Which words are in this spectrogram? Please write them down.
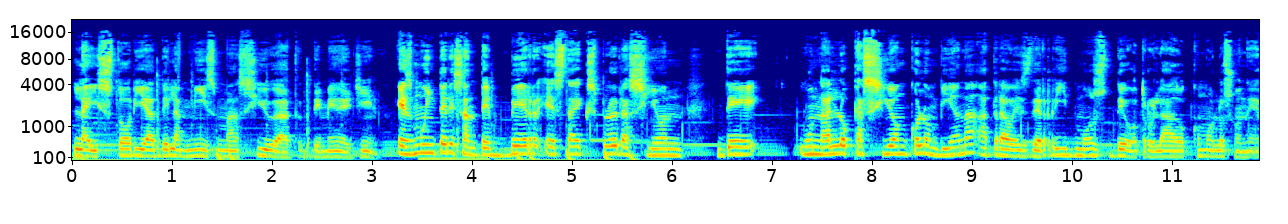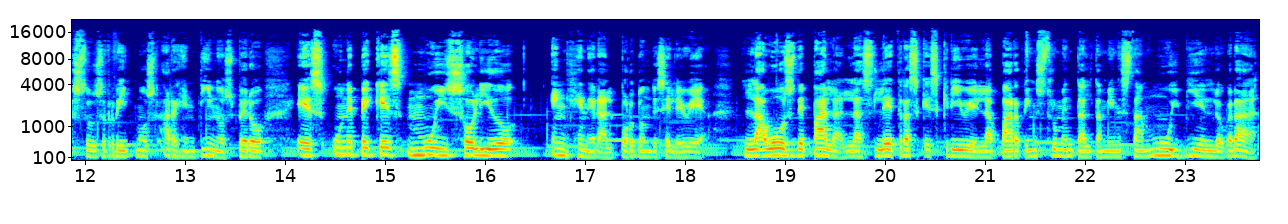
la historia de la misma ciudad de Medellín. Es muy interesante ver esta exploración de una locación colombiana a través de ritmos de otro lado como lo son estos ritmos argentinos pero es un EP que es muy sólido en general, por donde se le vea. La voz de Pala, las letras que escribe, la parte instrumental también está muy bien lograda.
